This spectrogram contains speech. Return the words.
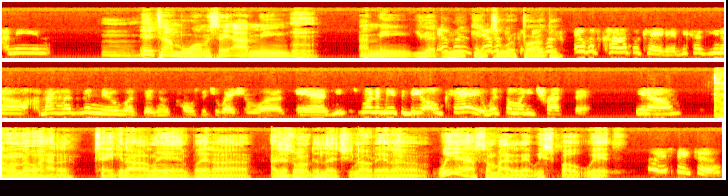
I mean, hmm. Anytime a woman say "I mean," hmm. I mean, you have to it was, look it into was, it further. It was, it was complicated because you know my husband knew what the whole situation was, and he just wanted me to be okay with someone he trusted. You know, I don't know how to take it all in, but uh, I just wanted to let you know that um, we have somebody that we spoke with. who you speak to?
